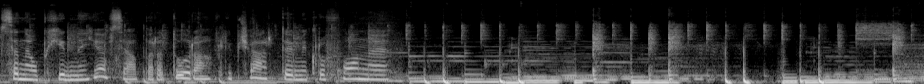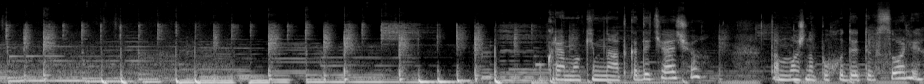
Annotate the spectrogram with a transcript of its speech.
Все необхідне є, вся апаратура, фліпчарти, мікрофони. Окремо кімнатка дитяча. Там можна походити в солі.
